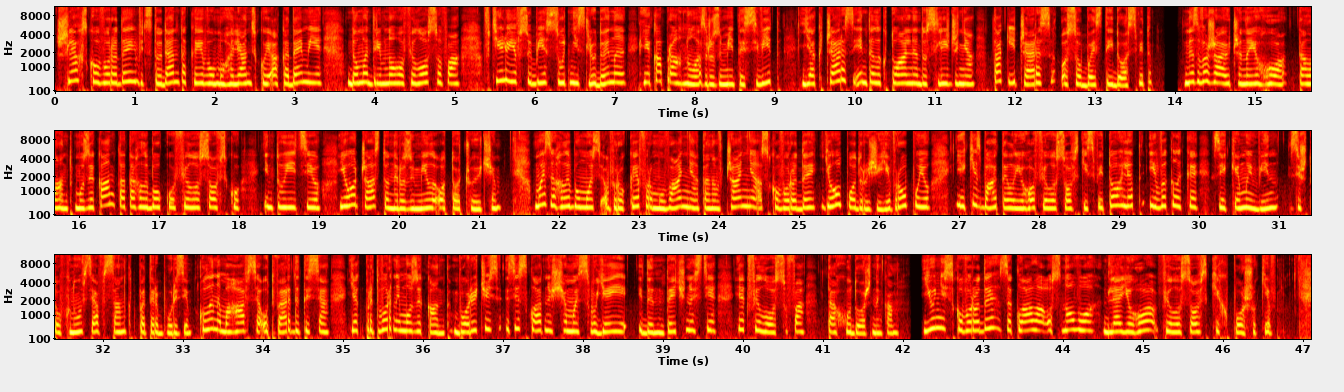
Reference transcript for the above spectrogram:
Шлях сковороди від студента Києво-Могилянської академії до мандрівного філософа втілює в собі сутність людини, яка прагнула зрозуміти світ як через інтелектуальне дослідження, так і через особистий досвід. Незважаючи на його талант музиканта та глибоку філософську інтуїцію, його часто не розуміли оточуючі. Ми заглибимось в роки формування та навчання сковороди його подорожі Європою, які збагатили його філософський світогляд і виклики, з якими він зіштовхнувся в Санкт-Петербурзі, коли намагався утвердитися як притворний музикант, борючись зі складнощами своєї ідентичності як філософа та художника. Юність сковороди заклала основу для його філософських пошуків,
